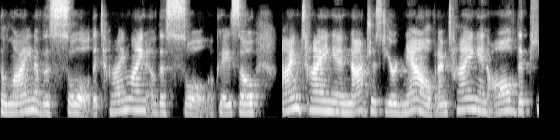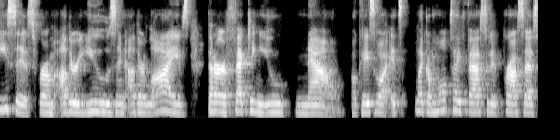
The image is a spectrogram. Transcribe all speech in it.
the line of the soul, the timeline of the soul. Okay. So I'm tying in not just your now, but I'm tying in all the pieces from other yous and other lives that are affecting you now. Okay. So it's like a multifaceted process,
